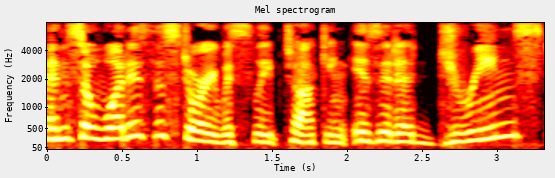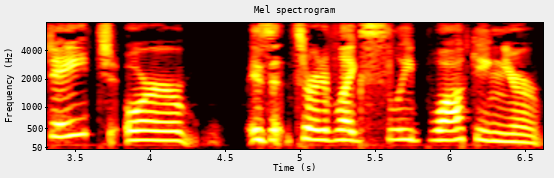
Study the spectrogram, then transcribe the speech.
And so, what is the story with sleep talking? Is it a dream state or is it sort of like sleepwalking? Your,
